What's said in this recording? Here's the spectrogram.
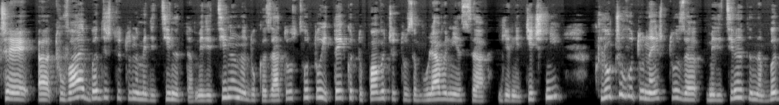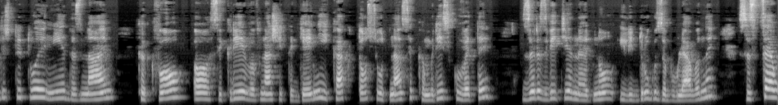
че а, това е бъдещето на медицината. Медицина на доказателството и тъй като повечето заболявания са генетични, ключовото нещо за медицината на бъдещето е ние да знаем какво а, се крие в нашите гени и как то се отнася към рисковете за развитие на едно или друго заболяване с цел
